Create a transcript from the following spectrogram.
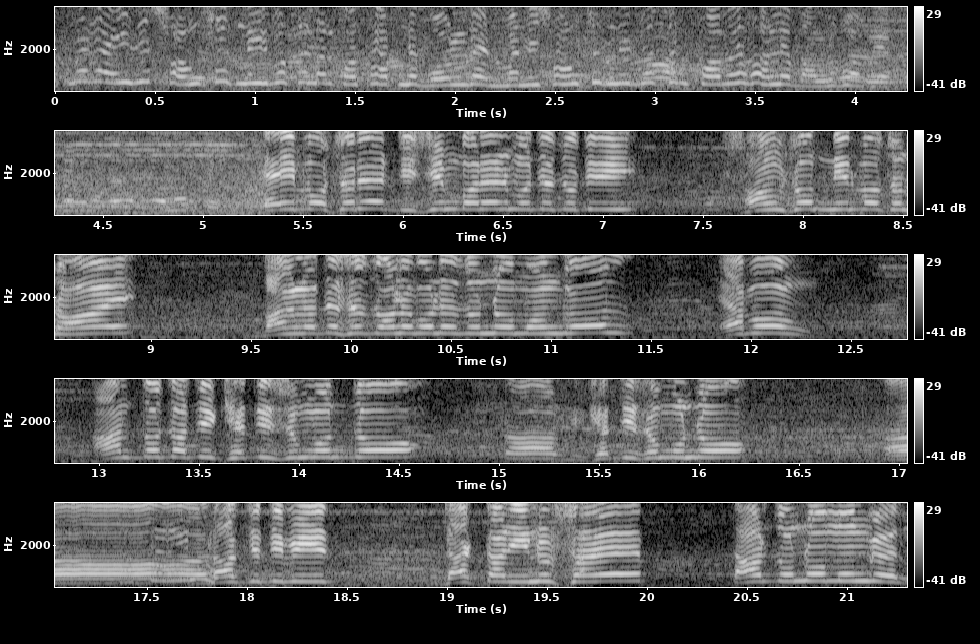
আপনারা এই যে সংসদ নির্বাচনের কথা আপনি বললেন মানে সংসদ নির্বাচন কবে হলে ভালো হবে এই বছরের ডিসেম্বরের মধ্যে যদি সংসদ নির্বাচন হয় বাংলাদেশের জনগণের জন্য মঙ্গল এবং আন্তর্জাতিক খ্যাতি সম্বন্ধ খ্যাতি সম্পন্ন আহ, রাজনীতিবিদ ডাক্তার ইনুস সাহেব তার জন্য মঙ্গল।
